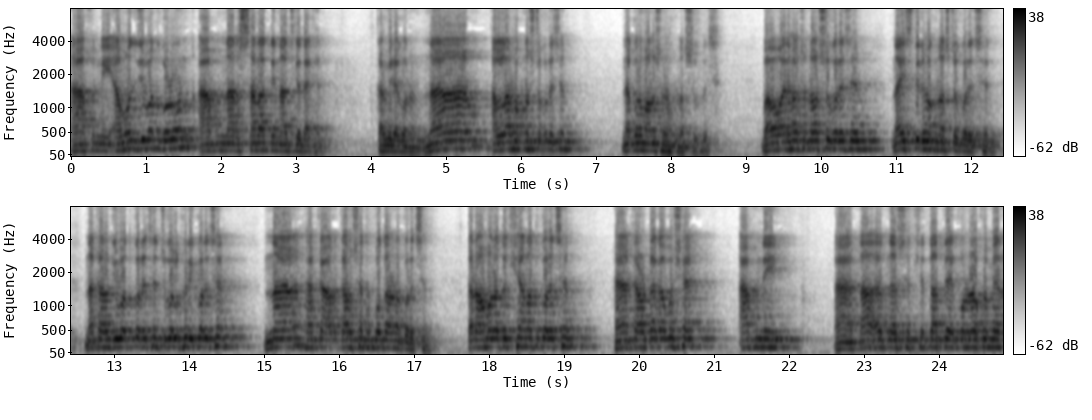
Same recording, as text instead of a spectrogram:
আপনি এমন জীবন গড়ুন, আপনার সারাদিন আজকে দেখেন, কাবিরা গড়ুন না আল্লাহর হক নষ্ট করেছেন, না কোনো মানুষের হক নষ্ট করেছেন। বাবা মায়ের হক নষ্ট করেছেন, না স্ত্রীর হক নষ্ট করেছেন, না কারও গিবত করেছেন, চুগলখড়ি করেছেন, না হ্যাঁ কারও কারোর সাথে প্রতারণা করেছেন, কারও আমানত খেয়ানত করেছেন হ্যাঁ কারও টাকা পয়সা। আপনি তাতে কোন রকমের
